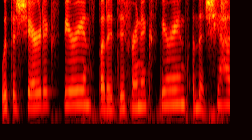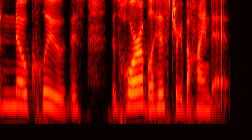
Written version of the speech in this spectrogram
with a shared experience but a different experience and that she had no clue this this horrible history behind it.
